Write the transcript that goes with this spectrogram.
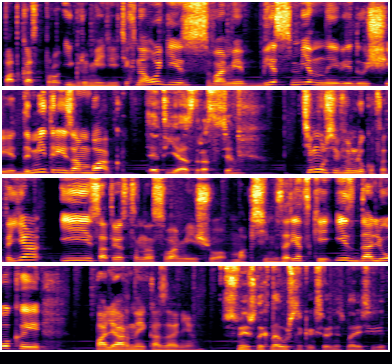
подкаст про игры, медиа и технологии. С вами бессменные ведущие Дмитрий Замбак. Это я, здравствуйте. Тимур Сефимлюков это я, и, соответственно, с вами еще Максим Зарецкий из далекой полярной Казани. В смешных наушниках сегодня, смотри, сидит.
